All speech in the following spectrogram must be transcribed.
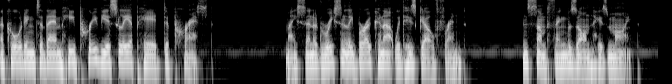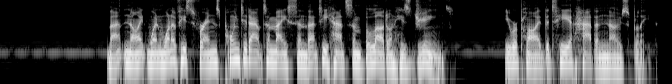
According to them, he previously appeared depressed. Mason had recently broken up with his girlfriend, and something was on his mind. That night, when one of his friends pointed out to Mason that he had some blood on his jeans, he replied that he had had a nosebleed.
